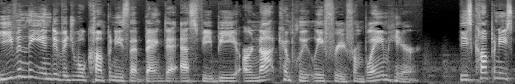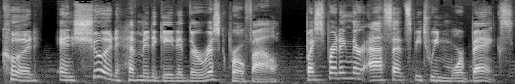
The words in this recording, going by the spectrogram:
Even the individual companies that banked at SVB are not completely free from blame here. These companies could and should have mitigated their risk profile by spreading their assets between more banks,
